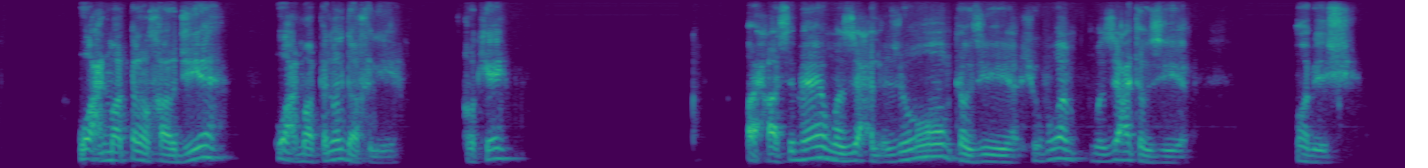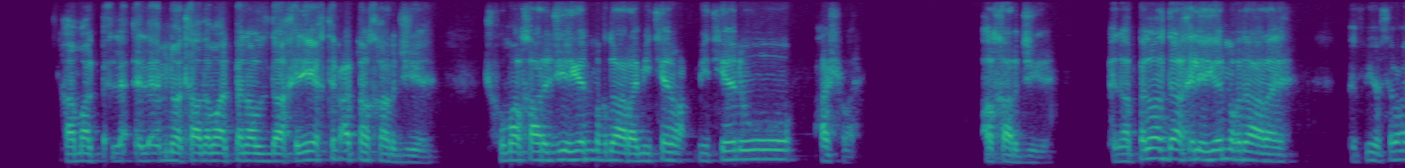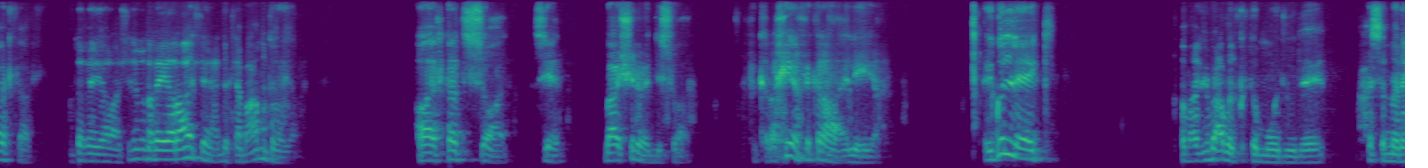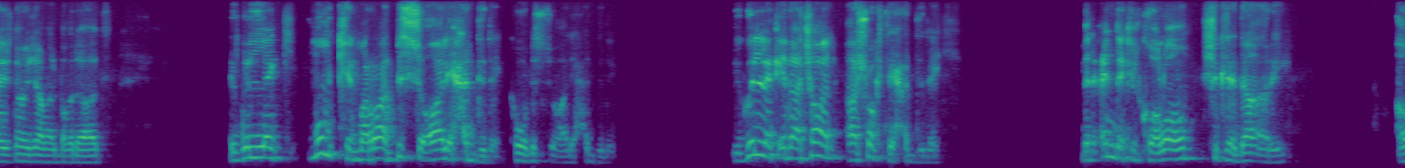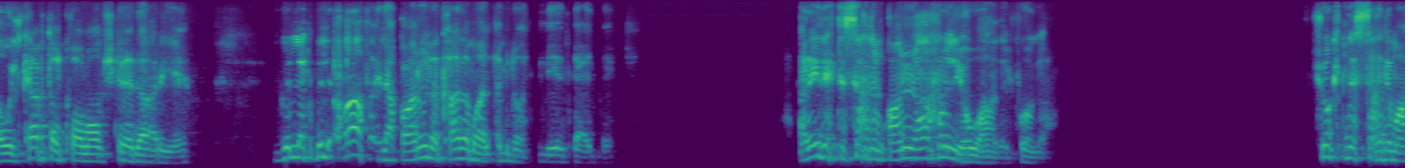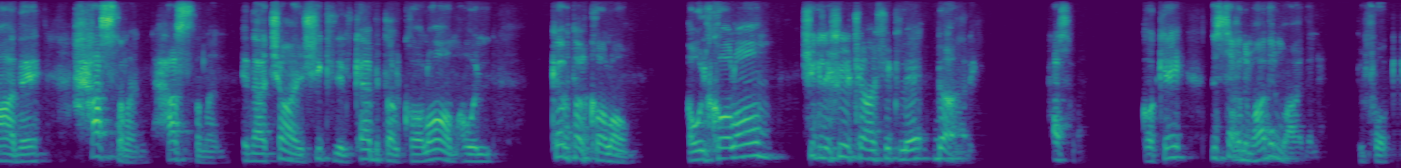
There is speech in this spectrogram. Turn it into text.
واحد مال بانل خارجية واحد مال بانل داخلية. أوكي؟ راح حاسبها موزعها العزوم توزيع. شوفوا موزعها توزيع. ما بيش. ها مال ال M naught هذا مال ال panel الداخليه يختلف عن ال panel الخارجيه شوفوا مال الخارجيه هي مقدارها 200 210 الخارجية. هنا ال panel الداخلية هي مقدارها 337 متغيرات. شنو المتغيرات؟ لأن عندك ابعاد متغيرة. هاي فكرة السؤال. زين. بعد شنو عندي سؤال؟ فكرة اخير فكرة هاي اللي هي. يقول لك طبعا في بعض الكتب موجودة حسب منهجنا جامعة بغداد يقول لك ممكن مرات بالسؤال يحددك. هو بالسؤال يحددك. يقول لك إذا كان إيش وقت يحددك من عندك ال column شكله دائري أو ال capital column شكلها دائريه يقول لك بالإضافة إلى قانونك هذا مال M naught اللي أنت عندك. أريدك تستخدم قانون آخر اللي هو هذا الفوقة. شو وقت نستخدمه هذا؟ حصرا حصرا. إذا كان شكل ال capital column أو ال capital column أو ال column شكله شو كان شكله؟ دائري حصرا okay؟ نستخدم هذه المعادلة الفوق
